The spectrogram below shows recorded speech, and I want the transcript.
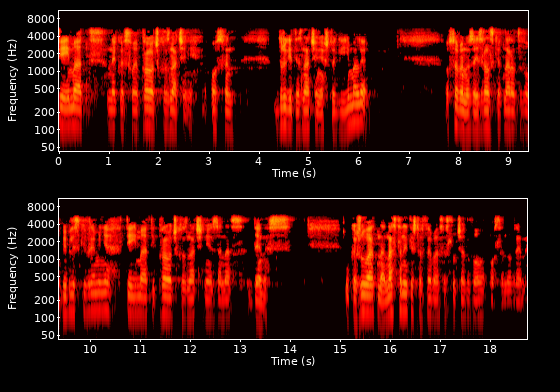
тие имаат некое свое пророчко значење, освен другите значења што ги имале, особено за израелскиот народ во библиски времења, тие имаат и пророчко значење за нас денес. Укажуваат на настаните што треба да се случат во последно време.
